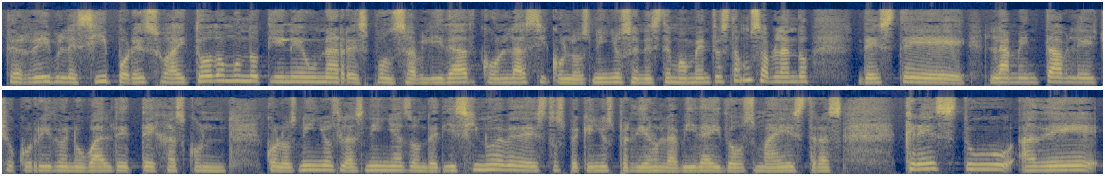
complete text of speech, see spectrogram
Terrible, sí, por eso hay. Todo mundo tiene una responsabilidad con las y con los niños en este momento. Estamos hablando de este lamentable hecho ocurrido en Uvalde, Texas, con, con los niños, las niñas, donde 19 de estos pequeños perdieron la vida y dos maestras. ¿Crees tú, Ade,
